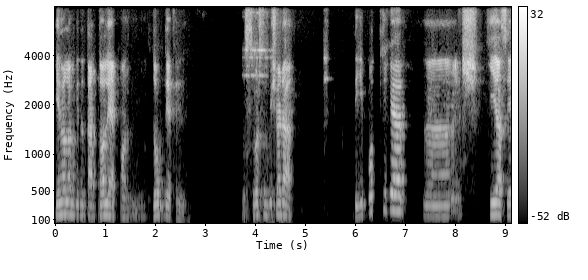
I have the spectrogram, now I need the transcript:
হিরো আলম কিন্তু তার দলে এখন যোগ দিয়ে ফেললেন। বুঝতে পারছেন বিষয়টা? দেখি, পত্রিকার কি আছে?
